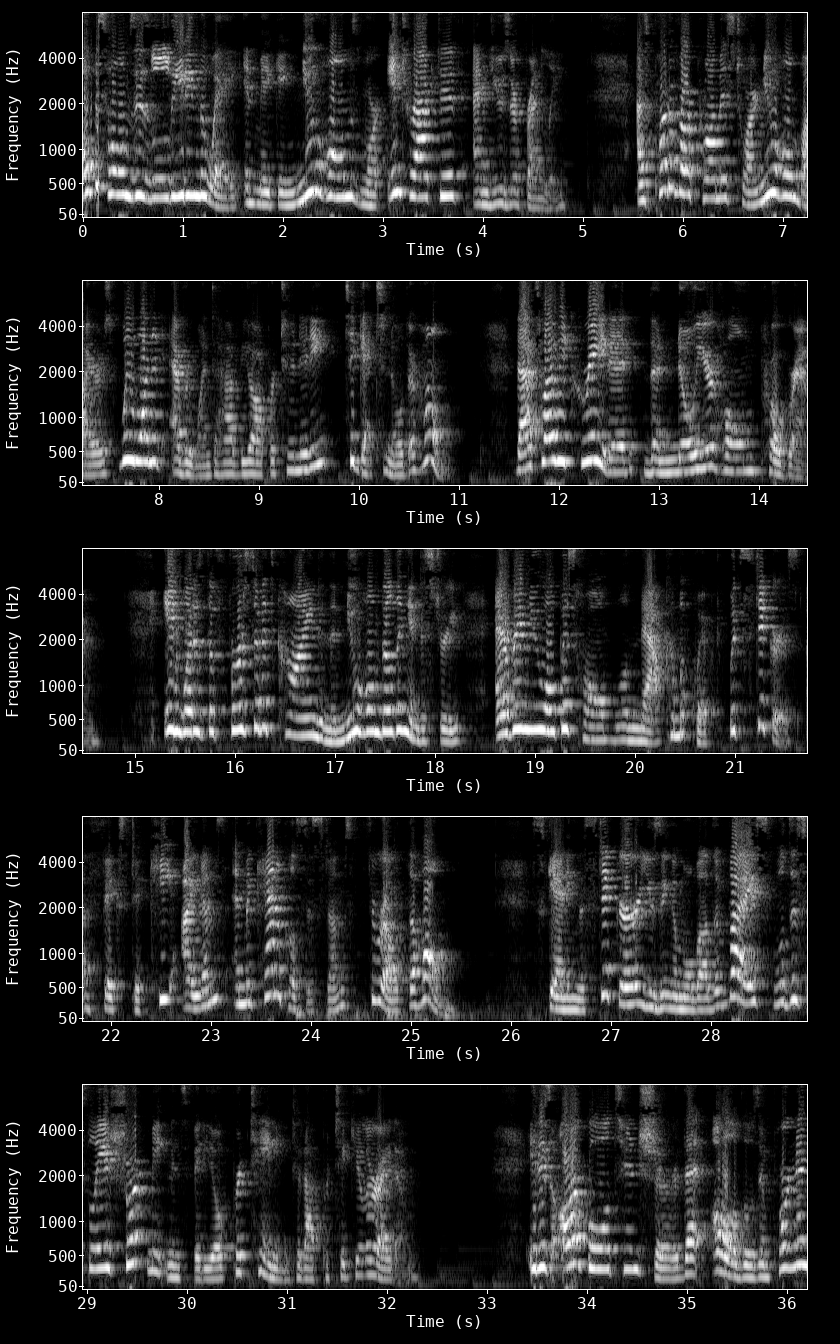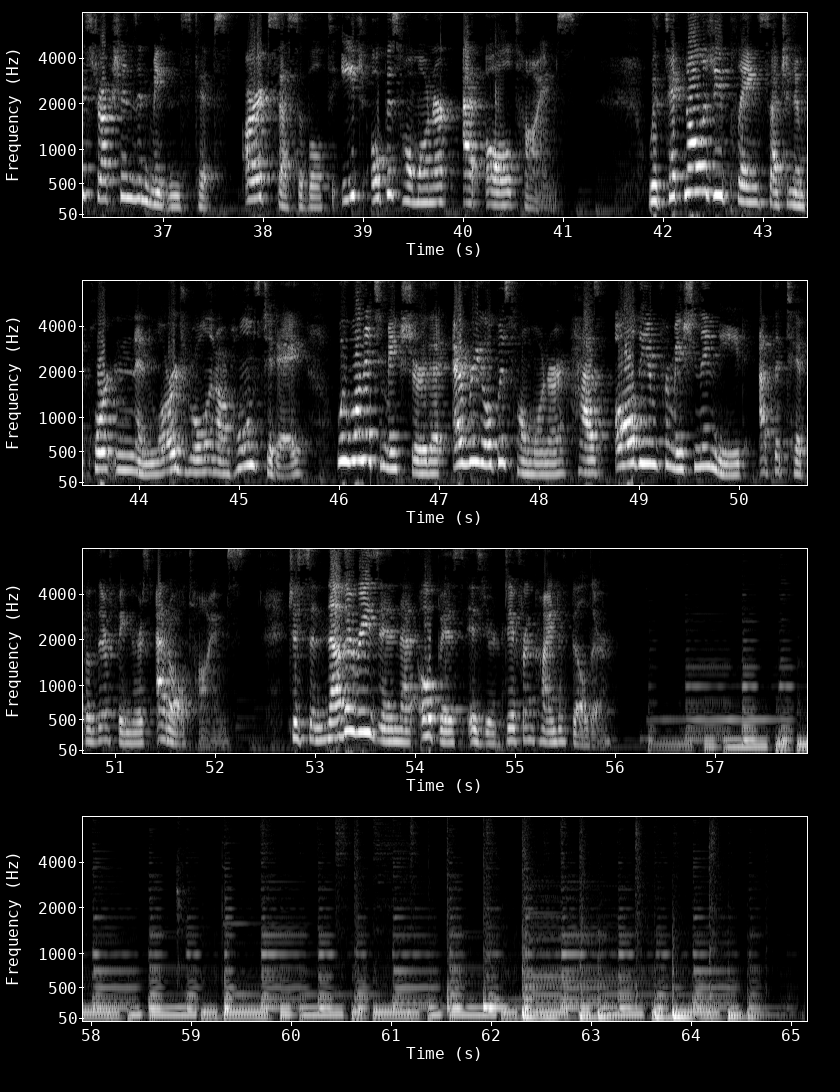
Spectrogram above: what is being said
Opus Homes is leading the way in making new homes more interactive and user-friendly. As part of our promise to our new home buyers, we wanted everyone to have the opportunity to get to know their home. That's why we created the Know Your Home program. In what is the first of its kind in the new home building industry, every new Opus home will now come equipped with stickers affixed to key items and mechanical systems throughout the home. Scanning the sticker using a mobile device will display a short maintenance video pertaining to that particular item. It is our goal to ensure that all of those important instructions and maintenance tips are accessible to each Opus homeowner at all times. With technology playing such an important and large role in our homes today, we wanted to make sure that every Opus homeowner has all the information they need at the tip of their fingers at all times. Just another reason that Opus is your different kind of builder.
